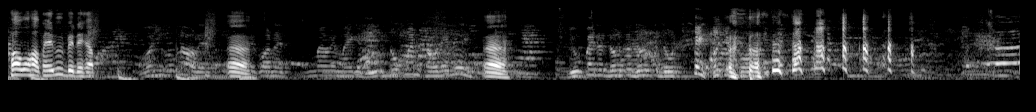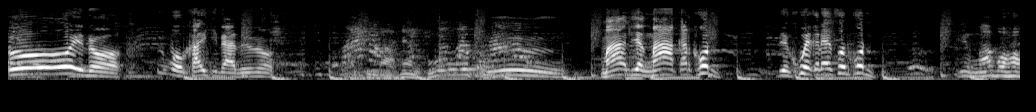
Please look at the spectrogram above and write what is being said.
พ่อพ่อเพนรุ่นเป็นไงครับโอ้ยอยู่กับเราเลยเออก่อนน่ะมาใหม่ๆก็ดีนกมันเขาได้เลยเอออยู่ไปโดนๆก็โดนโดดแทงเขาจะพอโอ้ยเนาะต้องบอกใครกี่นานเลยเนาะ ขี้หน้าแห้งโคตรอืมมาเลี้ยงมากัดคนเลี้ยงคุ้ยกระแดนส้นคนเรียกหมาบ่เฮา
